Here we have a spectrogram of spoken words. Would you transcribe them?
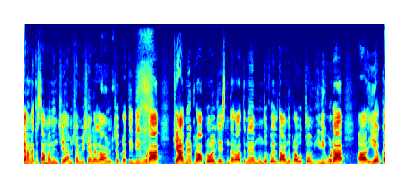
గణనకు సంబంధించి అంశం విషయంలో కావచ్చు ప్రతిదీ కూడా క్యాబినెట్లో అప్రూవల్ చేసిన తర్వాతనే ముందుకు వెళ్తా ఉంది ప్రభుత్వం. ఇది కూడా ఈ యొక్క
